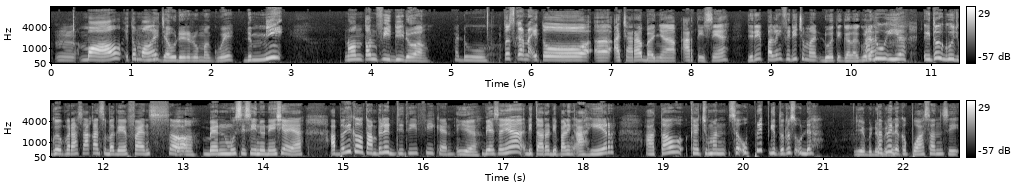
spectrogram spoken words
mm, mall, itu mallnya jauh dari rumah gue demi nonton Vidi doang. Aduh. Terus karena itu eh, acara banyak artisnya, jadi paling Vidi cuma 2-3 lagu lah. Aduh iya, itu gue juga merasakan sebagai fans uh, Heeh. band musisi Indonesia ya. Apalagi kalau tampilnya di TV kan. Iya. Biasanya ditaruh di paling akhir atau kayak cuman seuprit gitu terus udah. Iya bener Tapi ada kepuasan sih.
